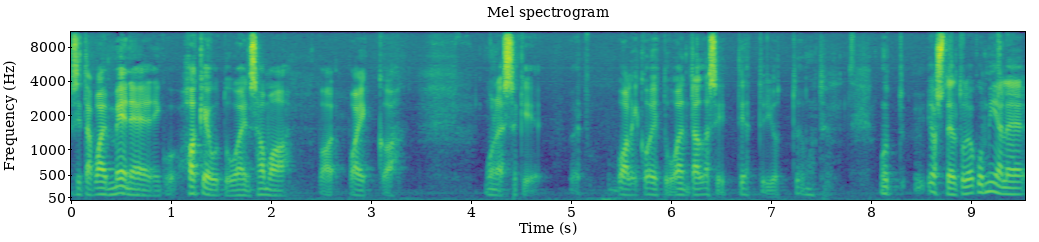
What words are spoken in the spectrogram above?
sitä vain menee, niin kuin hakeutuu aina samaa paikkaa monessakin, että valikoituu aina tällaisia tiettyjä juttuja. Mutta mutta jos teillä tulee joku mieleen,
